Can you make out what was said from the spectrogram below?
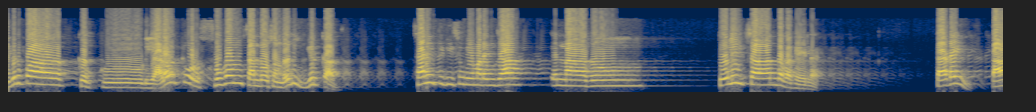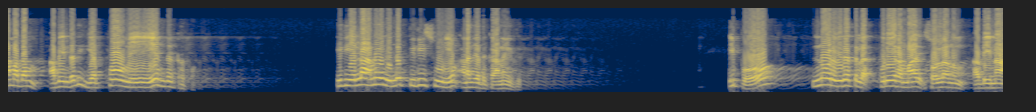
எதிர்பார்க்கக்கூடிய அளவுக்கு ஒரு சுகம் சந்தோஷம்ன்றது இருக்காது. சனி திதி சூரியம் அடைஞ்சா என்னாகும்? தொழில் சார்ந்த வகையில தடை தாமதம் அப்படின்றது எப்பவுமே இருந்துட்டு இருக்கும். இது எல்லாமே இது இந்த திதி சூன்யம் அடைஞ்சதுக்கான இது. இப்போ இன்னொரு விதத்துல புரியுற மாதிரி சொல்லணும் அப்படின்னா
